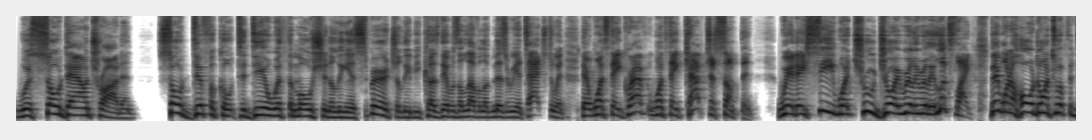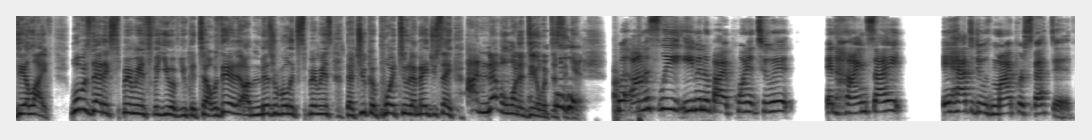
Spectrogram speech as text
was so downtrodden, so difficult to deal with emotionally and spiritually because there was a level of misery attached to it that once they grab, once they capture something, where they see what true joy really, really looks like. They want to hold on to it for dear life. What was that experience for you, if you could tell? Was there a miserable experience that you could point to that made you say, I never want to deal with this again? but honestly, even if I pointed to it in hindsight, it had to do with my perspective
